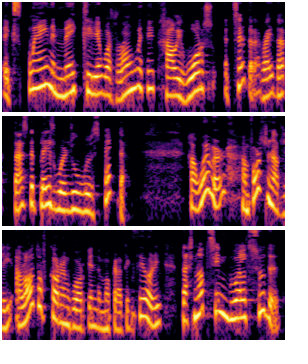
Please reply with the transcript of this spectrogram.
explain and make clear what's wrong with it, how it works, etc. Right? That, that's the place where you will expect that. However, unfortunately, a lot of current work in democratic theory does not seem well suited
